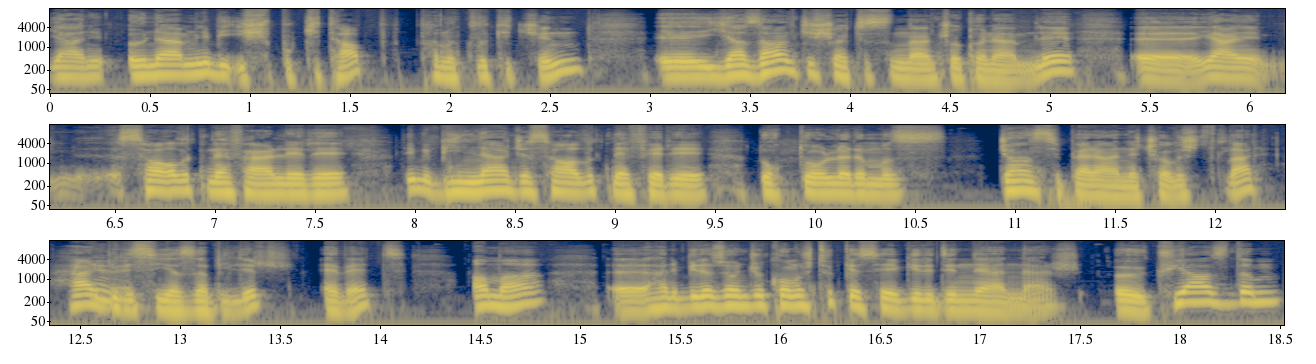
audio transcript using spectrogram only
yani önemli bir iş bu kitap tanıklık için. E, yazan kişi açısından çok önemli. E, yani sağlık neferleri değil mi? Binlerce sağlık neferi doktorlarımız can siperhane çalıştılar. Her Evet. birisi yazabilir evet. Ama e, hani biraz önce konuştuk ya sevgili dinleyenler öykü yazdım.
